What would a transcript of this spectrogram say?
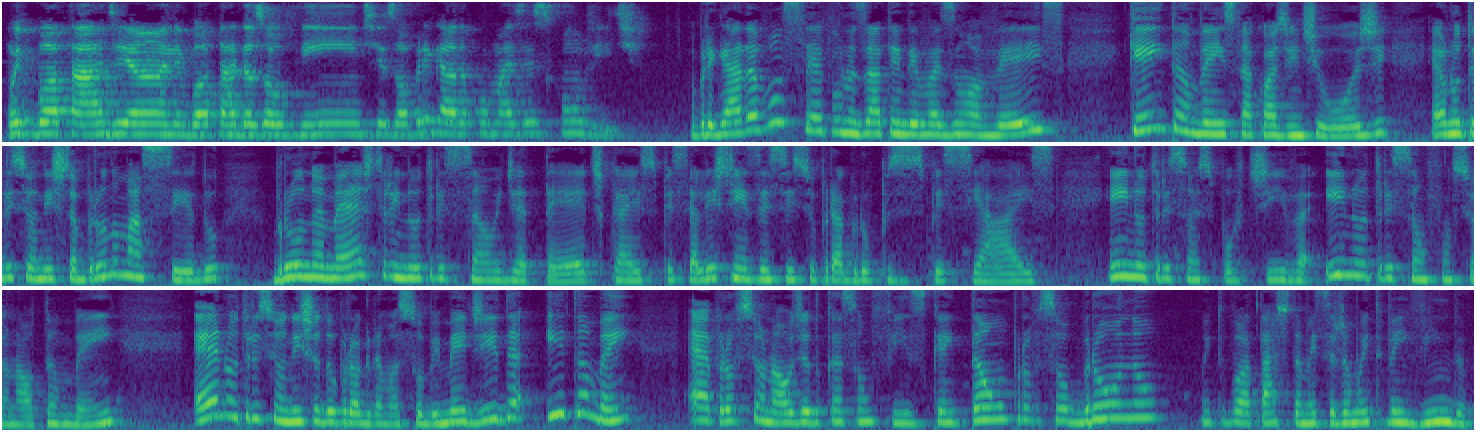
Muito boa tarde, Anne, boa tarde aos ouvintes, obrigada por mais esse convite. Obrigada a você por nos atender mais uma vez. Quem também está com a gente hoje é o nutricionista Bruno Macedo. Bruno é mestre em nutrição e dietética, é especialista em exercício para grupos especiais, em nutrição esportiva e nutrição funcional também. É nutricionista do programa Sob Medida e também é profissional de educação física. Então, professor Bruno, muito boa tarde também, seja muito bem-vindo.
